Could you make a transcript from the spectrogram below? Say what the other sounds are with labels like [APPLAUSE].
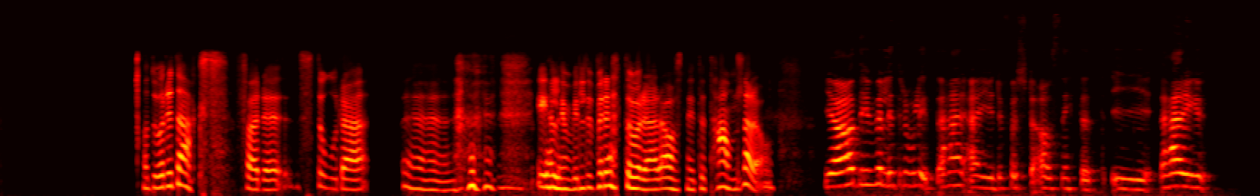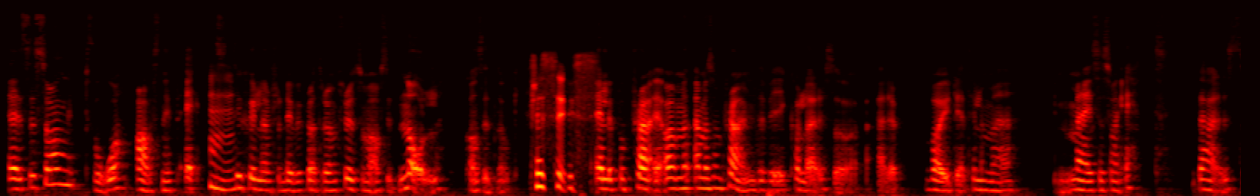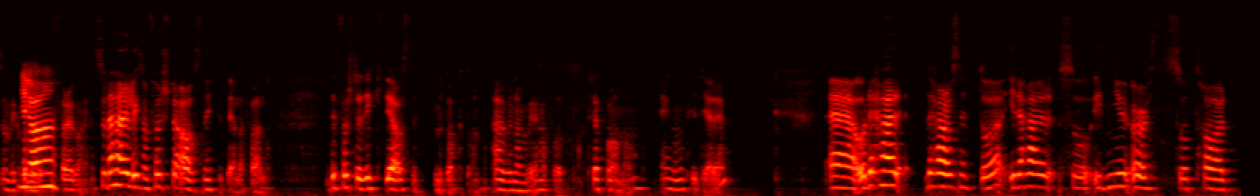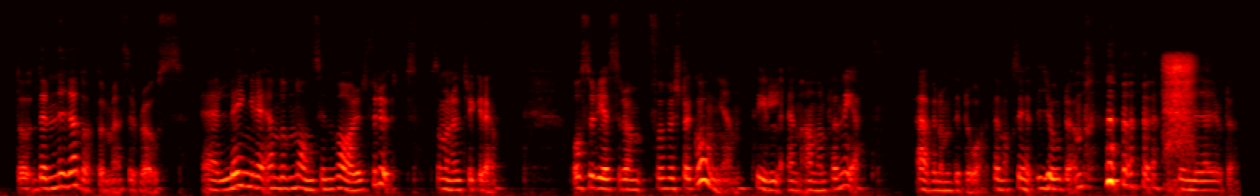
Och då är det dags för det stora [LAUGHS] Elin, vill du berätta vad det här avsnittet handlar om? Ja, det är väldigt roligt. Det här är ju det första avsnittet i, det här är ju eh, säsong två, avsnitt ett, mm. till skillnad från det vi pratade om förut som var avsnitt noll, konstigt nog. Precis. Eller på Prime, Amazon Prime där vi kollar så är det, var ju det till och med med i säsong ett. Det här som vi kollade ja. på förra gången. Så det här är liksom första avsnittet i alla fall. Det första riktiga avsnittet med doktorn, även om vi har fått träffa honom en gång tidigare. Eh, och det här, det här avsnittet då, i det här så, i New Earth så tar do, den nya doktorn med sig Rose eh, längre än de någonsin varit förut, som man uttrycker det. Och så reser de för första gången till en annan planet. Även om det då, den också heter jorden. [LAUGHS] den nya jorden.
